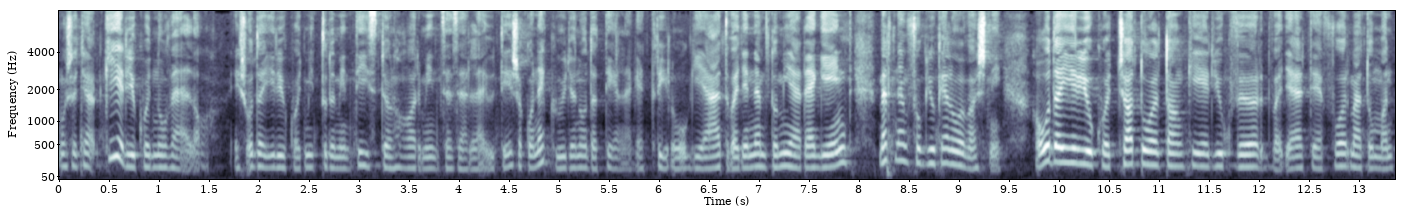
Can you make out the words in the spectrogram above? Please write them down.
Most, hogyha kiírjuk, hogy novella, és odaírjuk, hogy mit tudom én, 10-től 30 ezer leütés, akkor ne küldjön oda tényleg egy trilógiát, vagy egy nem tudom milyen regényt, mert nem fogjuk elolvasni. Ha odaírjuk, hogy csatoltan kérjük Word vagy RTF formátumban,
